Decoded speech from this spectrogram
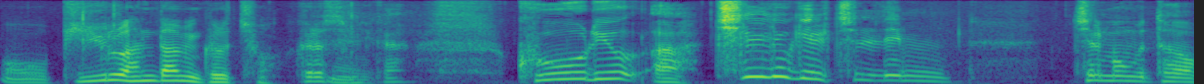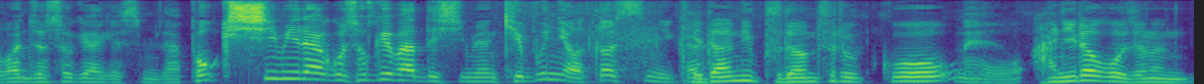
어, 비유를 한다면 그렇죠. 그렇습니까? 네. 96, 아, 7617님 질문부터 먼저 소개하겠습니다. 복심이라고 소개받으시면 기분이 어떻습니까? 대단히 부담스럽고 네. 어, 아니라고 저는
